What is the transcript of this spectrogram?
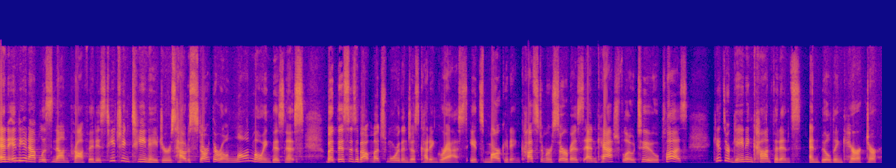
An Indianapolis nonprofit is teaching teenagers how to start their own lawn mowing business. But this is about much more than just cutting grass. It's marketing, customer service, and cash flow too. Plus, kids are gaining confidence and building character.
